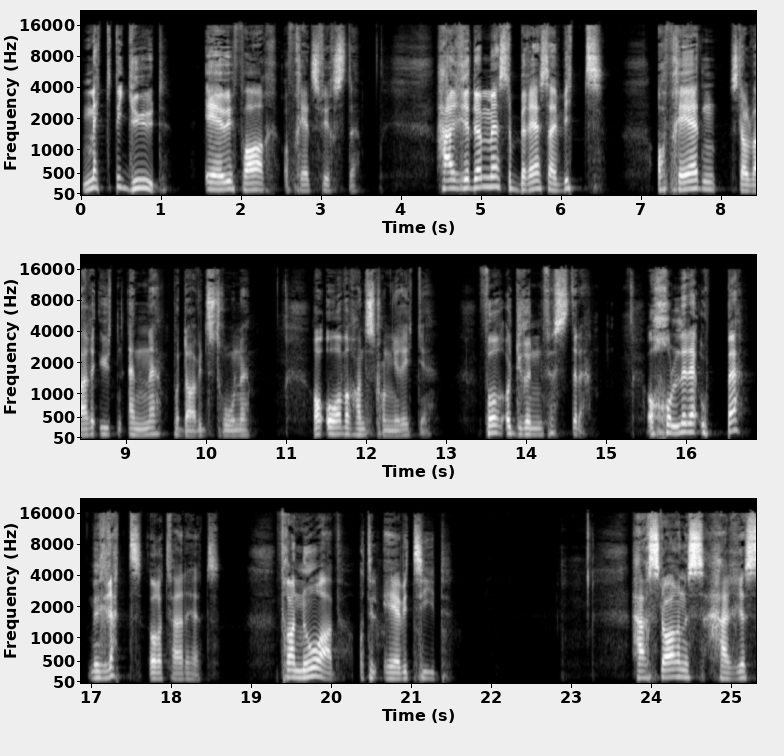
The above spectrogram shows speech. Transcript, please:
mektig Gud, evig far og fredsfyrste. Herredømmet skal bre seg vidt, og freden skal være uten ende på Davids trone og over hans kongerike, for å grunnfeste det og holde det oppe med rett og rettferdighet, fra nå av og til evig tid. Herstarenes Herres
